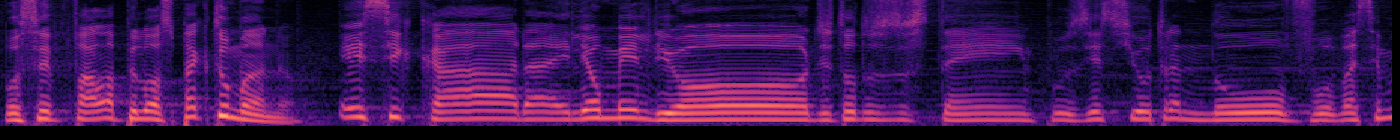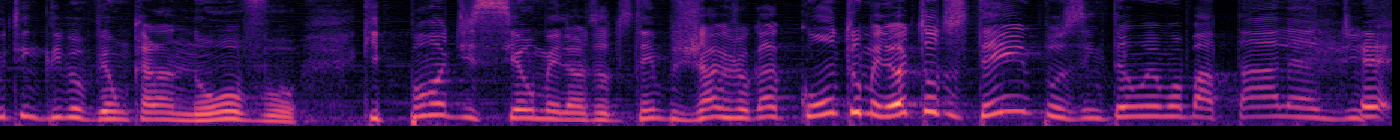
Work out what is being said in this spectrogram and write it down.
Você fala pelo aspecto humano. Esse cara, ele é o melhor de todos os tempos e esse outro é novo. Vai ser muito incrível ver um cara novo que pode ser o melhor de todos os tempos já jogar contra o melhor de todos os tempos. Então é uma batalha de É.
